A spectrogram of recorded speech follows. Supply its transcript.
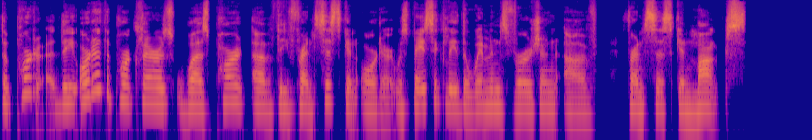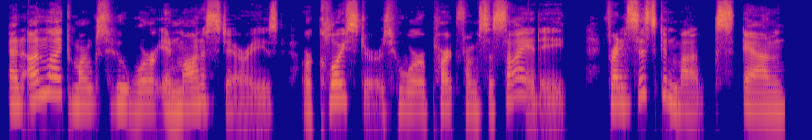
the, Port- the Order of the Poor Clares was part of the Franciscan order. It was basically the women's version of Franciscan monks. And unlike monks who were in monasteries or cloisters who were apart from society, Franciscan monks and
